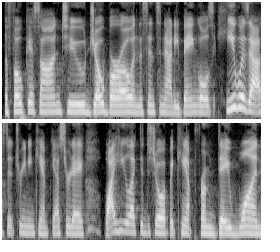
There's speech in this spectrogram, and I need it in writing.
the focus on to Joe Burrow and the Cincinnati Bengals. He was asked at training camp yesterday why he elected to show up at camp from day one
